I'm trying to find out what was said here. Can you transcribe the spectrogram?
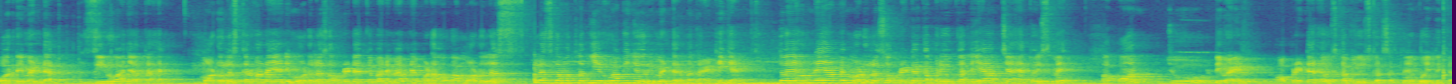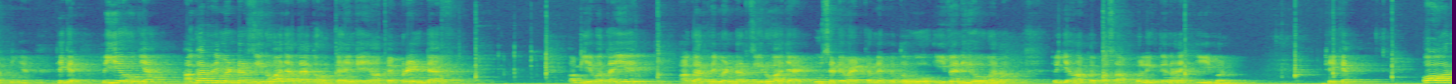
और रिमाइंडर ज़ीरो आ जाता है। मॉडुलस करवाना यानी मॉडुलस ऑपरेटर के बारे में आपने पढ़ा होगा। मॉडुलस मॉडुलस का मतलब ये हुआ कि जो रिमाइंडर बताए, ठीक है? तो हमने यहाँ पे मॉड्यूलस ऑपरेटर का प्रयोग कर लिया। आप चाहे तो इसमें अपॉन जो डिवाइड ऑपरेटर है उसका भी यूज़ कर सकते हैं, कोई दिक्कत नहीं है, ठीक है? तो ये हो गया। अगर रिमाइंडर ज़ीरो आ जाता है तो हम कहेंगे यहाँ पे प्रिंट एफ़ अब ये बताइए, अगर रिमाइंडर ज़ीरो आ जाए टू से डिवाइड करने पे तो वो इवन ही होगा ना? तो यहाँ पे बस आपको लिख देना है इवन ठीक है? और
